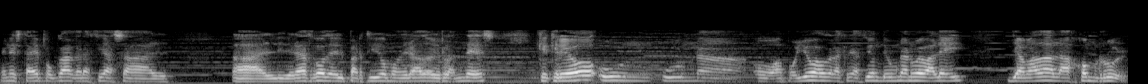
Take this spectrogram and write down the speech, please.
en esta época gracias al, liderazgo del Partido Moderado Irlandés que creó una o apoyó la creación de una nueva ley llamada la Home Rule.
